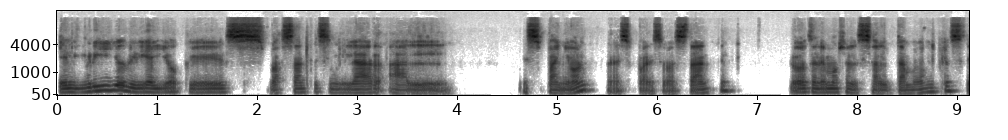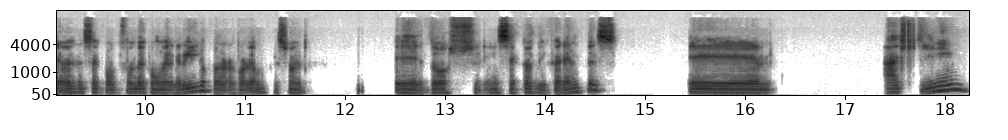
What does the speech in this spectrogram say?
El grillo diría yo que es bastante similar al español, se parece bastante. Luego tenemos el saltamontes, que a veces se confunde con el grillo, pero recordemos que son eh, dos insectos diferentes. Eh, Aquí,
